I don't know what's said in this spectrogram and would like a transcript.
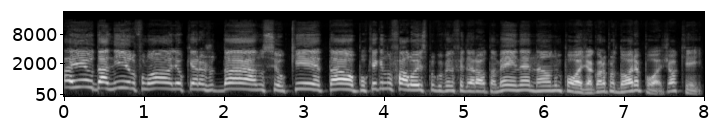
Aí o Danilo falou: olha, eu quero ajudar, não sei o que tal. Por que, que não falou isso pro governo federal também, né? Não, não pode. Agora pro Dória pode. Ok.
